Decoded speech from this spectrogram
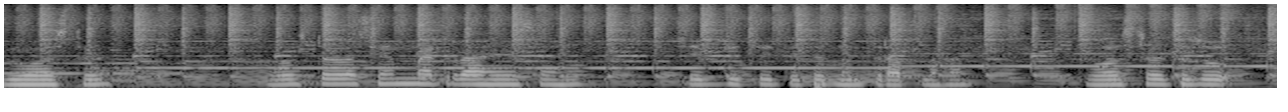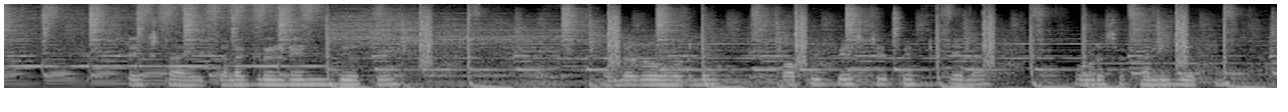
विवाहस्थळ विवाहस्थळाला सेम मॅटर आहे असं आहे. शेप घेतो आहे त्याच्यानंतर आपला हा विवाहस्थळचा जो टेक्स्ट आहे त्याला ग्रेडियंट देतो colour overlay copy paste paste केला थोडंसं खाली घेतो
